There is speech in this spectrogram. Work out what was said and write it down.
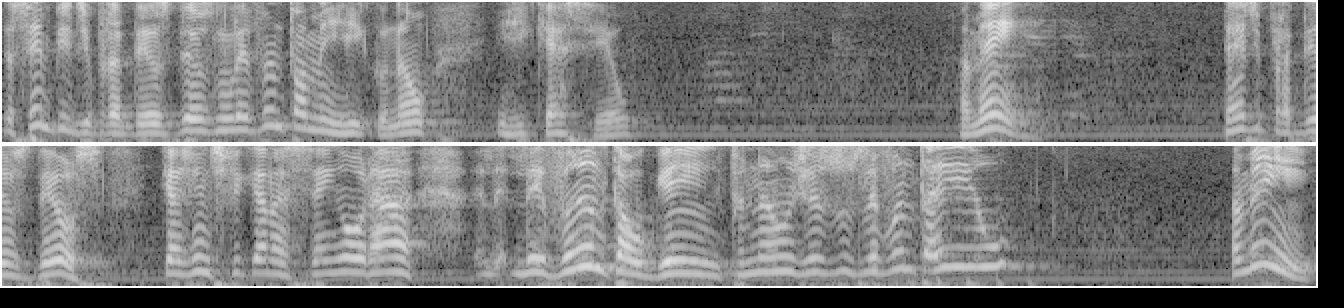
Eu sempre pedi para Deus, Deus não levanta homem rico, não, enriquece eu. Amém? Pede para Deus, Deus, porque a gente fica na sem orar, levanta alguém. Não, Jesus, levanta eu. Amém?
